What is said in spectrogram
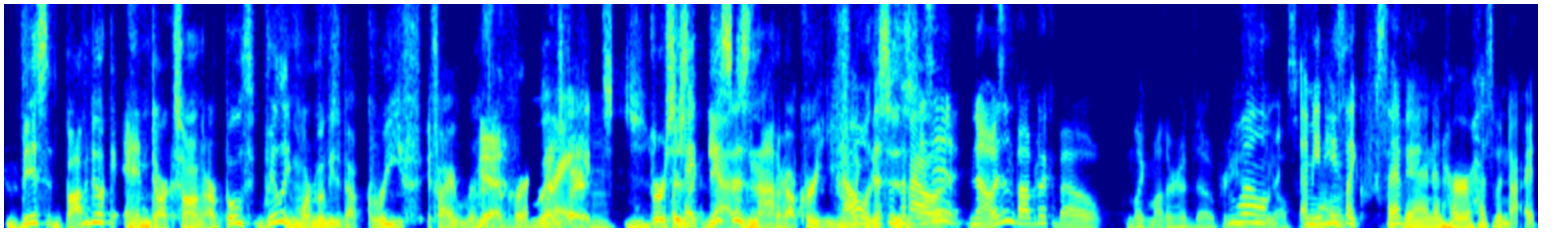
this Babadook and Dark Song are both really more movies about grief, if I remember Yeah, correctly. Right. Mhm. Versus I- like yeah, this is not different. about grief. No, Like, this is about- Isn't no? Isn't Babadook about like motherhood though? Pretty Well, also. I mean, he's like seven, and her husband died,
